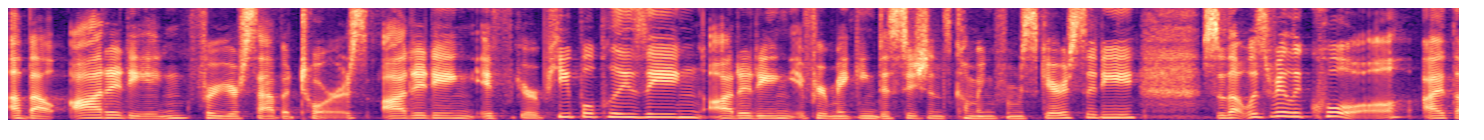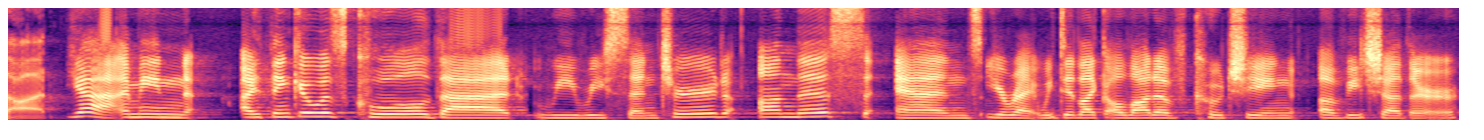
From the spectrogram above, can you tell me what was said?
about auditing for your saboteurs, auditing if you're people pleasing, auditing if you're making decisions coming from scarcity. So that was really cool, I thought. Yeah, I mean, I think it was cool that we recentered on this. And you're right, we did like a lot of coaching of each other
